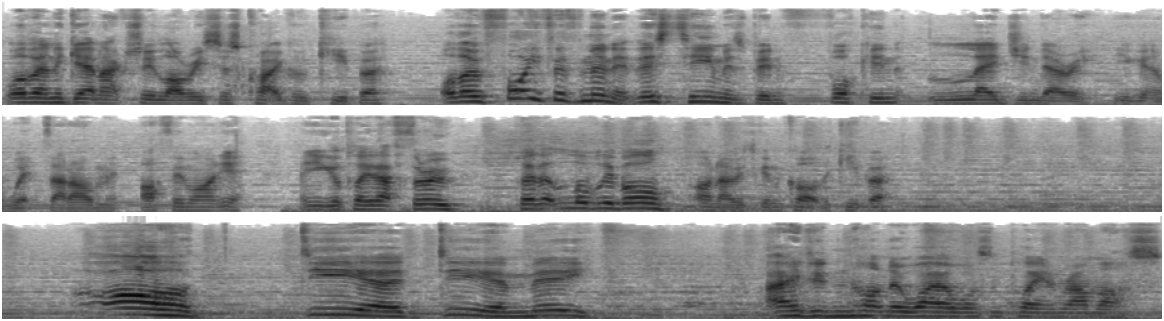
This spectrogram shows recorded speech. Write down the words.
Well, then again, actually, Lloris is quite a good keeper. Although, 45th minute, this team has been fucking legendary. You're going to whip that off him, aren't you? And you're going to play that through. Play that lovely ball. Oh no, he's going to call it the keeper. Oh, dear, dear me. I did not know why I wasn't playing Ramos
